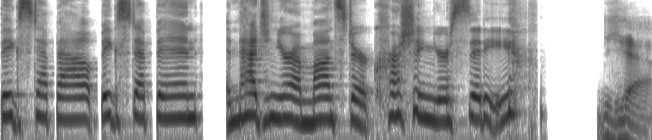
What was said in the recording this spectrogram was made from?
big step out, big step in. Imagine you're a monster crushing your city. yeah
